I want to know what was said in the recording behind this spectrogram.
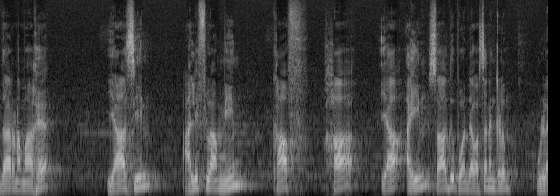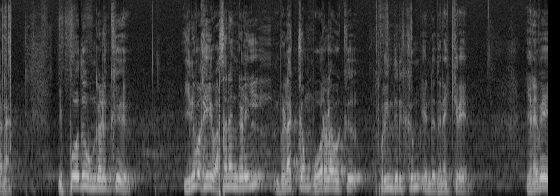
உதாரணமாக யாசின் அலிஃப்லாம் மீம் காஃப் ஹா யா ஐன் சாது போன்ற வசனங்களும் உள்ளன. இப்போது உங்களுக்கு இருவகை வசனங்களில் விளக்கம் ஓரளவுக்கு புரிந்திருக்கும் என்று நினைக்கிறேன். எனவே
